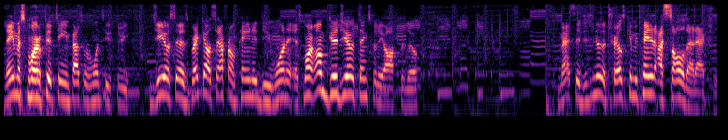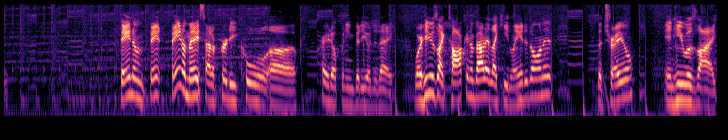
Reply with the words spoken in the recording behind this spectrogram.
Name is Mario15, password 123. Jeo says breakout saffron painted. Do you want it? It's Mario. I'm good, Jeo. Thanks for the offer though. Matt said, did you know the trails can be painted? I saw that actually. Phantom Phantom Ace had a pretty cool uh, opening video today where he was like talking about it like he landed on it, the trail, and he was like,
